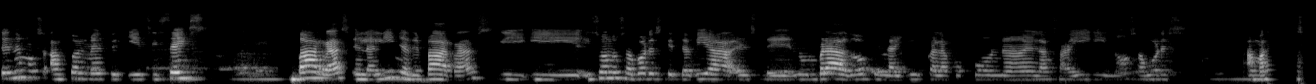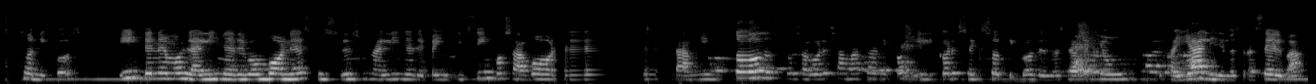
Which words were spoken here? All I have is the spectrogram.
tenemos actualmente 16 barras en la línea de barras y, son los sabores que te había este, nombrado, que la yuca, la cocona, el azaí, ¿no? Sabores amazónicos. Y tenemos la línea de bombones, que es una línea de 25 sabores también todos los sabores amazónicos y licores exóticos de nuestra región Ucayali, de nuestra selva.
